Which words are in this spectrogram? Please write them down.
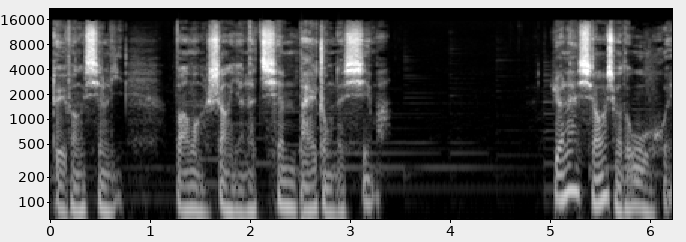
对方心里往往上演了千百种的戏码。原来小小的误会，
